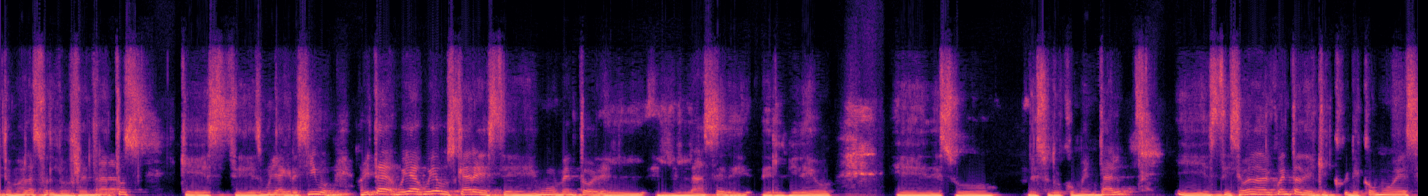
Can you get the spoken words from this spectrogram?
tomar los retratos que este, es muy agresivo. Ahorita voy a, voy a buscar este, un momento el, enlace del video eh, de, su, de su documental y este, se van a dar cuenta de, que, de cómo es,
